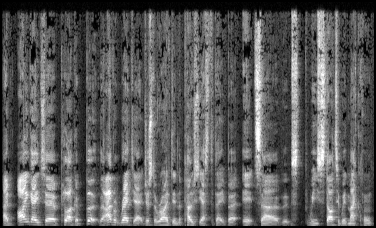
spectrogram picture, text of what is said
And I'm going to plug a book that I haven't read yet. It just arrived in the post yesterday, but it's, uh, it's we started with Macron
